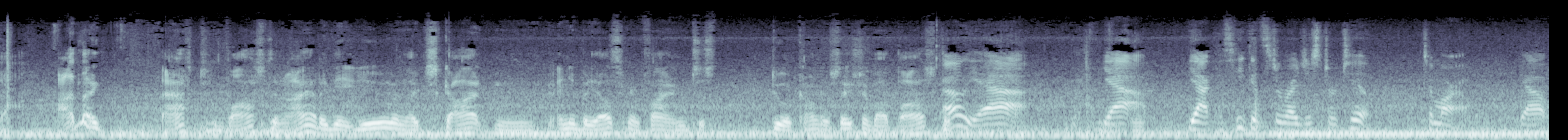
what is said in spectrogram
yeah, I'd like after Boston, I had to get you and like Scott and anybody else I can find just do a conversation about Boston. oh yeah, yeah, yeah, because he gets to register too tomorrow. Yeah.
